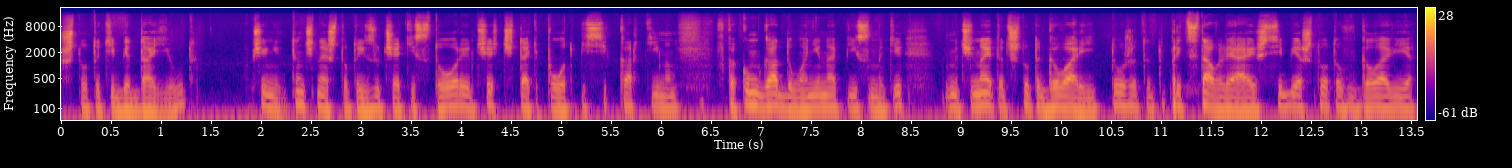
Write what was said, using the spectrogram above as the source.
что-то тебе дают. Вообще ты начинаешь что-то изучать историю, начинаешь читать подписи к картинам, в каком году они написаны, тебе начинает это что-то говорить, тоже ты представляешь себе что-то в голове,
